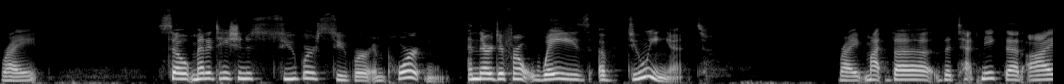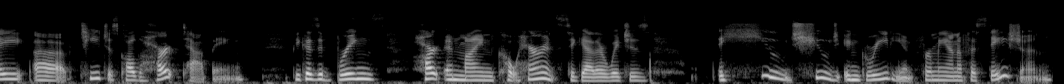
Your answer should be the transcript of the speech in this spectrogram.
Right? So, meditation is super, super important. And there are different ways of doing it. Right? My, the, the technique that I uh, teach is called heart tapping because it brings heart and mind coherence together, which is a huge, huge ingredient for manifestation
